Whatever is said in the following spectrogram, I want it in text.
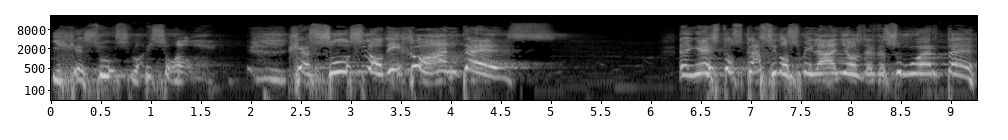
Y Jesús lo avisó. Jesús lo dijo antes. En estos casi dos mil años desde su muerte,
